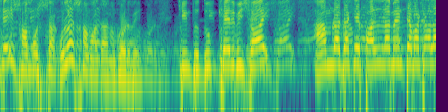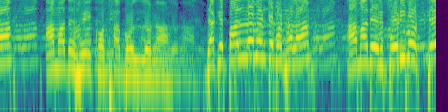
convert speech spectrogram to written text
সেই সমস্যাগুলো সমাধান করবে। কিন্তু দুঃখের বিষয়, আমরা যাকে পার্লামেন্টে পাঠালাম, আমাদের হয়ে কথা বলল না। যাকে পার্লামেন্টে পাঠালাম, আমাদের পরিবর্তে,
